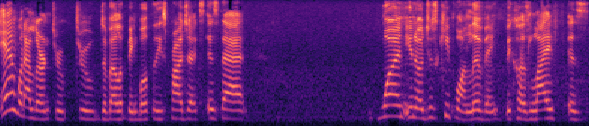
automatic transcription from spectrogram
and what I learned through through developing both of these projects is that one, you know, just keep on living because life is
